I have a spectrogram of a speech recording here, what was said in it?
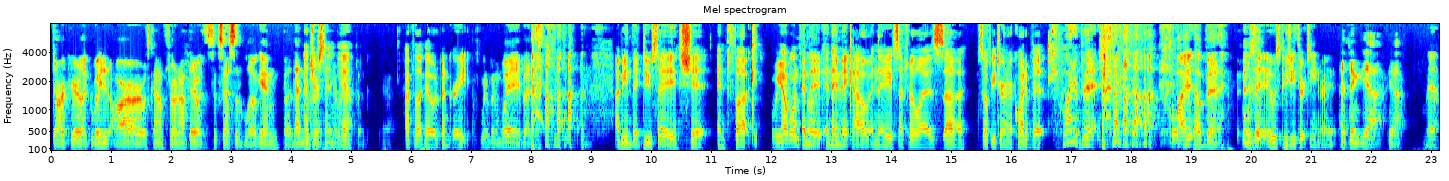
darker, like rated R was kind of thrown out there with the success of Logan, but that never, happened. Interesting, never yeah. happened. Yeah, I feel like that would have been great. would have been way better. I mean, they do say shit and fuck, we got one, and they and they yeah. make out and they sexualize uh, Sophie Turner quite a bit. Quite a bit. Quite a bit. was it? It was PG thirteen, right? I think, yeah, yeah. Yeah.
